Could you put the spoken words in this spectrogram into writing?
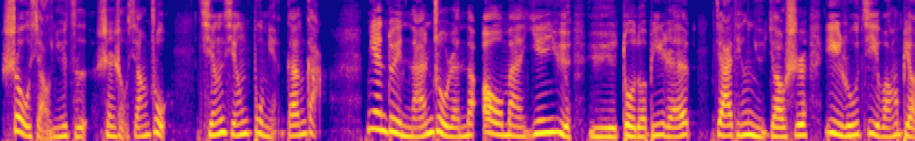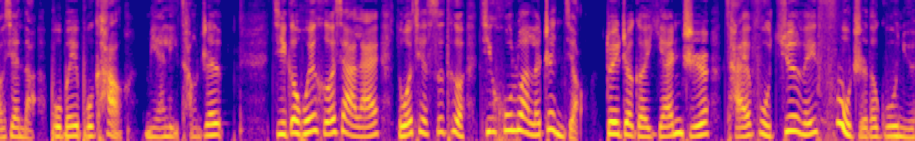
瘦小女子，伸手相助，情形不免尴尬。面对男主人的傲慢阴郁与咄咄逼人，家庭女教师一如既往表现得不卑不亢，绵里藏针。几个回合下来，罗切斯特几乎乱了阵脚。对这个颜值、财富均为负值的孤女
